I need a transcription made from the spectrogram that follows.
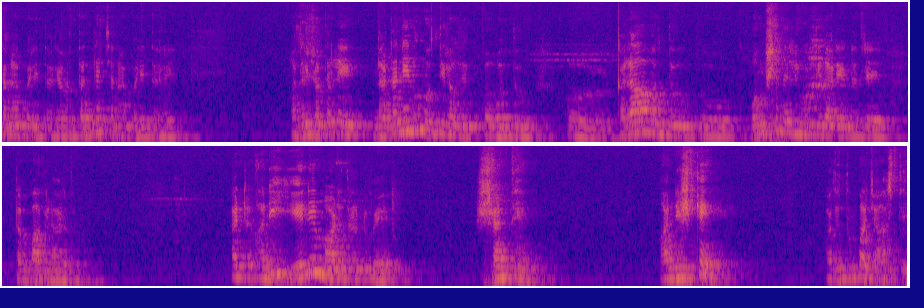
ಚೆನ್ನಾಗಿ ಬರೀತಾರೆ, ಅವ್ರ ತಂದೆ ಚೆನ್ನಾಗಿ ಬರೀತಾರೆ. ಅದ್ರ ಜೊತೆಲಿ ನಟನೆಯೂ ಗೊತ್ತಿರೋದು ಒಂದು ಕಲಾ ಒಂದು ವಂಶದಲ್ಲಿ ಹುಟ್ಟಿದ್ದಾರೆ ಅನ್ನೋದ್ರೆ ತಪ್ಪಾಗಲಾರದು. ಆ್ಯಂಡ್ ಅನಿ ಏನೇ ಮಾಡಿದ್ರೂ ಶ್ರದ್ಧೆ ಆ ನಿಷ್ಠೆ ಅದು ತುಂಬ ಜಾಸ್ತಿ.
